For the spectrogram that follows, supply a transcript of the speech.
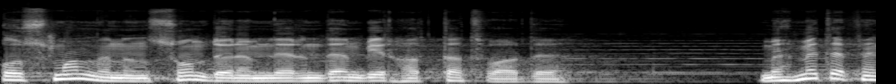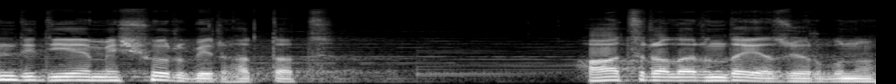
Osmanlı'nın son dönemlerinden bir hattat vardı. Mehmet Efendi diye meşhur bir hattat. Hatıralarında yazıyor bunu.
